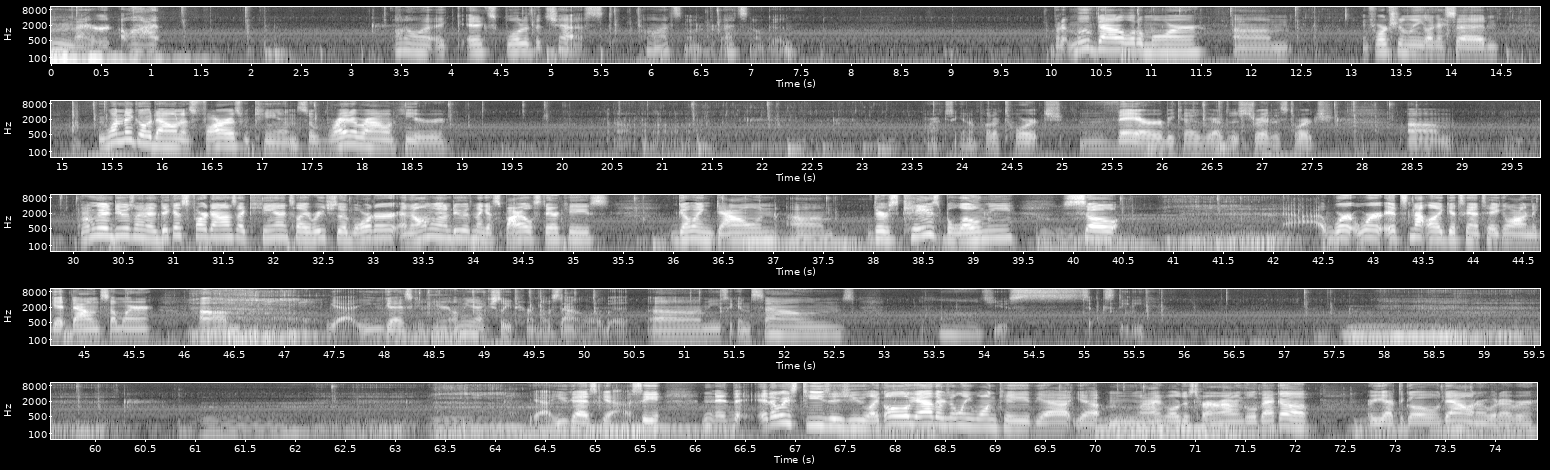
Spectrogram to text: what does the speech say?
Mm, that hurt a lot. Oh no, it, it exploded the chest. Oh, that's no, that's no good. But it moved out a little more. Um, unfortunately, like I said, we want to go down as far as we can. So right around here. Uh, we're actually going to put a torch there because we have to destroy this torch. Um, what I'm going to do is I'm going to dig as far down as I can until I reach the border, and all I'm going to do is make a spiral staircase going down. Um, there's caves below me, so uh, we're, we're, it's not like it's going to take long to get down somewhere. Um, yeah, you guys can hear. Let me actually turn those down a little bit. Uh, music and sounds. Let's use 60. Yeah, you guys, yeah. See, it always teases you like, oh yeah, there's only one cave. Yeah, yeah. Mm, might as well just turn around and go back up, or you have to go down or whatever.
